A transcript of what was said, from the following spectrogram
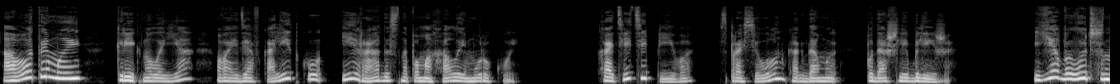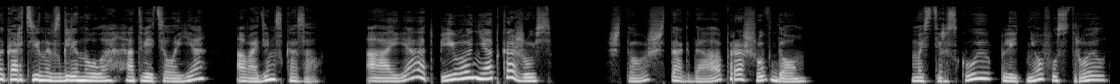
«А вот и мы!» — крикнула я, войдя в калитку и радостно помахала ему рукой. «Хотите пива?» — спросил он, когда мы подошли ближе. «Я бы лучше на картины взглянула», — ответила я, а Вадим сказал. «А я от пива не откажусь». «Что ж, тогда прошу в дом». Мастерскую Плетнев устроил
